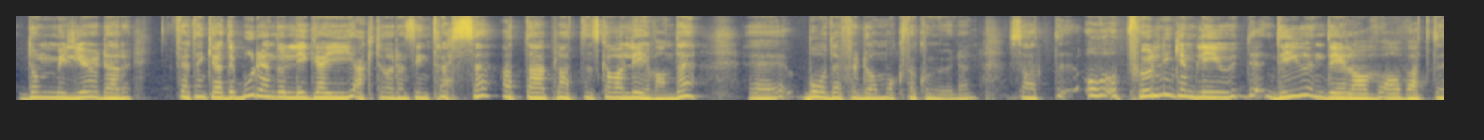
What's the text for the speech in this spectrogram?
de miljöer där för jag tänker att det borde ändå ligga i aktörens intresse att den här platsen ska vara levande, eh, både för dem och för kommunen. Så att, och uppföljningen blir ju, det är ju en del av, av att eh,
